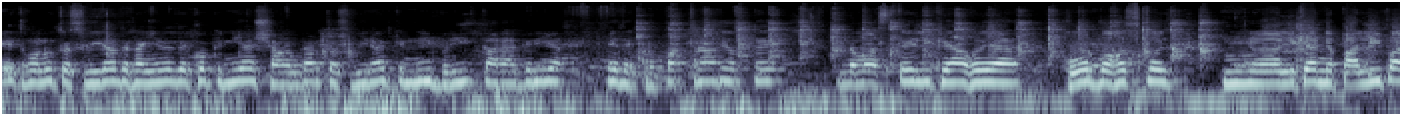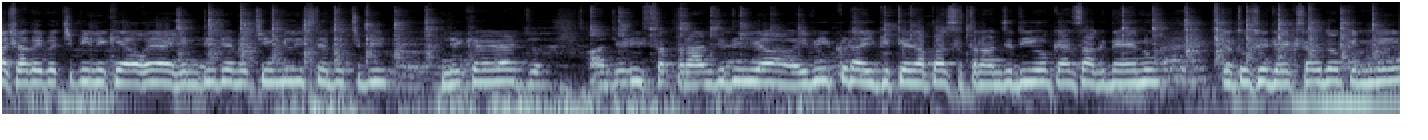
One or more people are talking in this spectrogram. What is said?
ਇਹ ਤੁਹਾਨੂੰ ਤਸਵੀਰਾਂ ਦਿਖਾਈਆਂ ਨੇ। ਦੇਖੋ ਕਿੰਨੀਆਂ ਸ਼ਾਨਦਾਰ ਤਸਵੀਰਾਂ, ਕਿੰਨੀ ਬਰੀਕ ਕਾਰਾਗਰੀ ਆ। ਇਹ ਦੇਖੋ ਪੱਥਰਾਂ ਦੇ ਉੱਤੇ ਨਮਸਤੇ ਲਿਖਿਆ ਹੋਇਆ ਹੋਰ ਬਹੁਤ ਕੁਝ। ਲਿਖਿਆ ਨੇਪਾਲੀ ਭਾਸ਼ਾ ਦੇ ਵਿੱਚ ਵੀ ਲਿਖਿਆ ਹੋਇਆ ਹੈ, ਹਿੰਦੀ ਦੇ ਵਿੱਚ ਇੰਗਲਿਸ਼ ਦੇ ਵਿੱਚ ਵੀ ਲਿਖਿਆ ਹੋਇਆ। ਹੈ। ਜਿਹੜੀ ਸਤਰੰਜ ਦੀ ਆ ਇਹ ਵੀ ਕਢਾਈ ਕੀਤੀ ਹੈ, ਆਪਾਂ ਸਤਰੰਜ ਦੀ ਉਹ ਕਹਿ ਸਕਦੇ ਹਾਂ ਇਹਨੂੰ। ਤੇ ਤੁਸੀਂ ਦੇਖ ਸਕਦੇ ਹੋ ਕਿੰਨੀ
